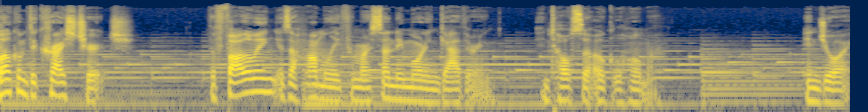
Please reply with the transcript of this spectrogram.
Welcome to Christ Church. The following is a homily from our Sunday morning gathering in Tulsa, Oklahoma. Enjoy.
